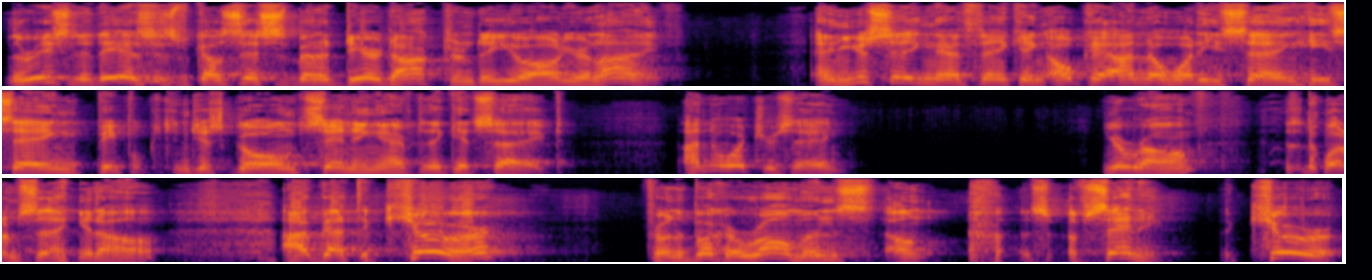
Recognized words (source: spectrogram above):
The reason it is is because this has been a dear doctrine to you all your life. And you're sitting there thinking, okay, I know what he's saying. He's saying people can just go on sinning after they get saved. I know what you're saying. You're wrong. That's not what I'm saying at all. I've got the cure from the book of Romans on, of sinning, the cure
